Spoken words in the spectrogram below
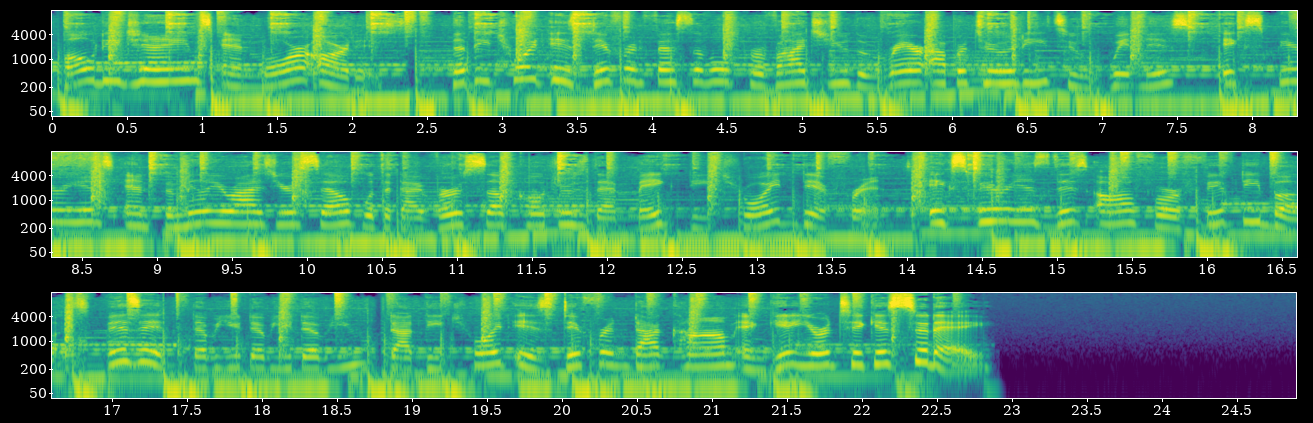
Bodie James, and more artists. The Detroit is Different Festival provides you the rare opportunity to witness, experience, and familiarize yourself with the diverse subcultures that make Detroit different. Experience this all for 50 bucks. Visit www.detroitisdifferent.com and get your tickets today.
